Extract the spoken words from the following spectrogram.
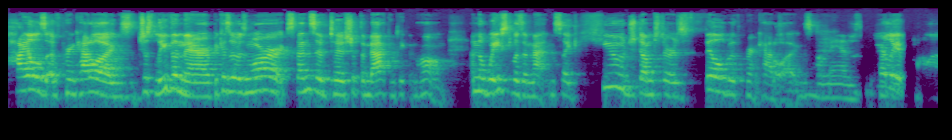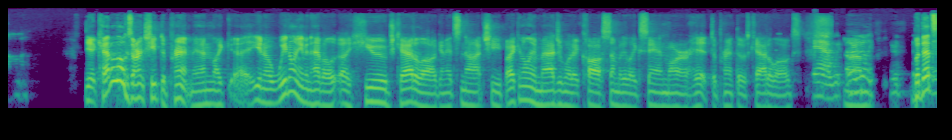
piles of print catalogs, just leave them there because it was more expensive to ship them back and take them home. And the waste was immense, like huge dumpsters filled with print catalogs. Oh man, really yeah, catalogs aren't cheap to print, man. Like, uh, you know, we don't even have a, a, huge catalog, and it's not cheap. I can only imagine what it costs somebody like Sanmar or HIT to print those catalogs. Yeah, we, um, really, but that's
